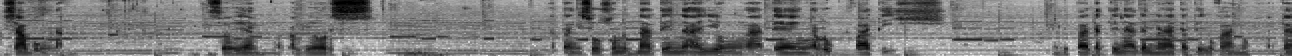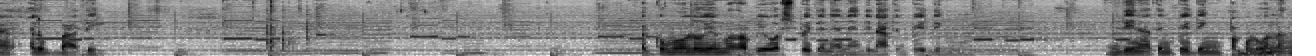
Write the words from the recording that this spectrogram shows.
sabong na. So yan, mga viewers. At ang isusunod natin ay yung ating alugbati. Nalipatag tinagan na ata Tilocano. At alugbati. Pag kumulo yan mga viewers, pwede na yan. Hindi natin pwedeng hindi natin pwedeng pakuluan ng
